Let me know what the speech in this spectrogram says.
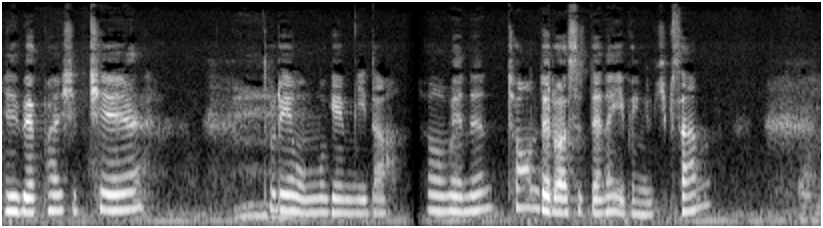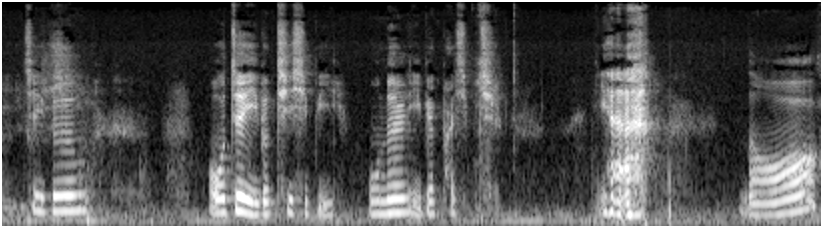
(287) 둘이 몸무게입니다. 처음에는 처음 데려왔을 때는 (263) 지금 어제 272 오늘 287 야, 너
